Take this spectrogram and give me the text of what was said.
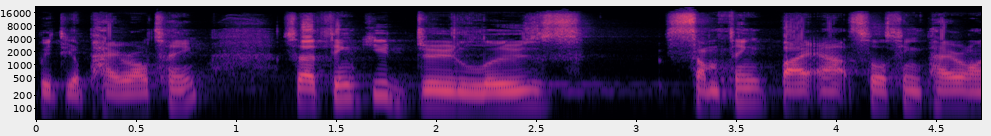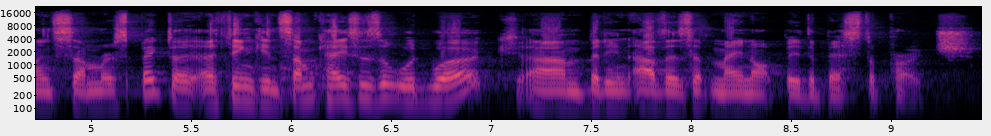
with your payroll team. So I think you do lose something by outsourcing payroll in some respect. I, I think in some cases it would work, um, but in others it may not be the best approach.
